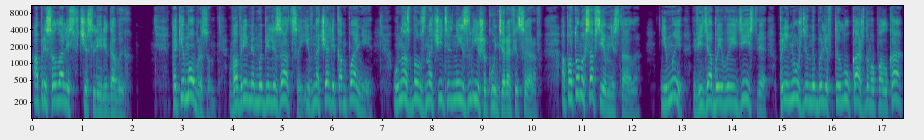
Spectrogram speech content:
а присылались в числе рядовых. Таким образом, во время мобилизации и в начале кампании у нас был значительный излишек унтер-офицеров, а потом их совсем не стало и мы, ведя боевые действия, принуждены были в тылу каждого полка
